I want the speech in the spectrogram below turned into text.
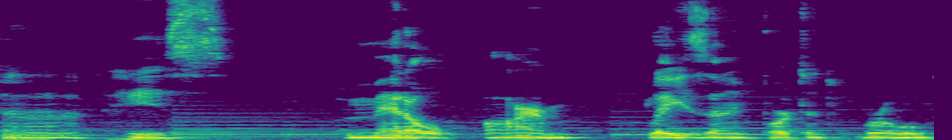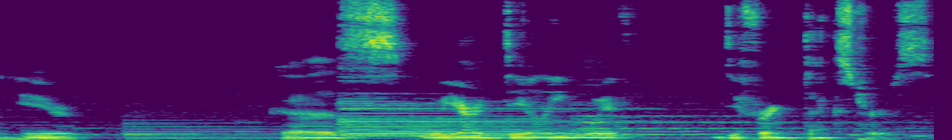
uh, his metal arm plays an important role here because we are dealing with different textures.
